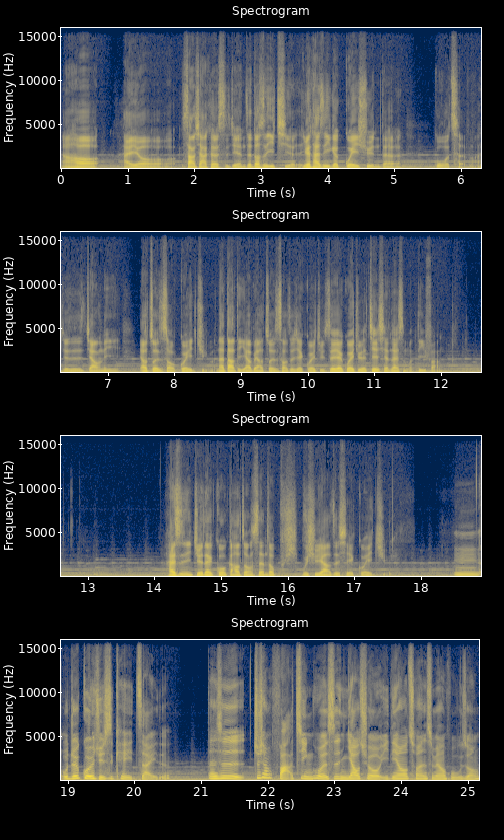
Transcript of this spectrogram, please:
然后还有上下课时间，这都是一起的，因为它是一个规训的过程嘛，就是教你。要遵守规矩嘛？那到底要不要遵守这些规矩？这些规矩的界限在什么地方？还是你觉得国高中生都不需不需要这些规矩？嗯，我觉得规矩是可以在的，但是就像法禁，或者是你要求一定要穿什么样的服装，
